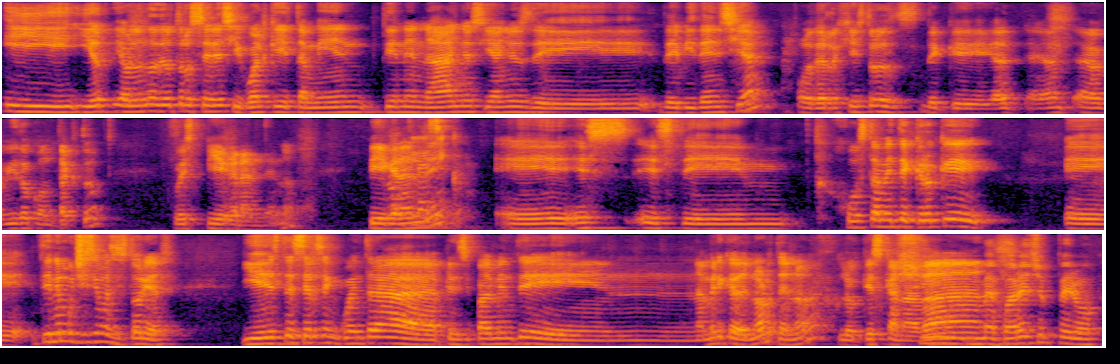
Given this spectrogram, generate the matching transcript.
Y, y- y hablando de otros seres, igual que también tienen años y años de, de evidencia o de registros de que ha, ha- ha habido contacto, pues Pie Grande, ¿no? Pie Un Grande clásico. eh, es, este, justamente creo que eh, tiene muchísimas historias. Y este ser se encuentra principalmente en América del Norte, ¿no? Lo que es Canadá. Sí, me parece, pero,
